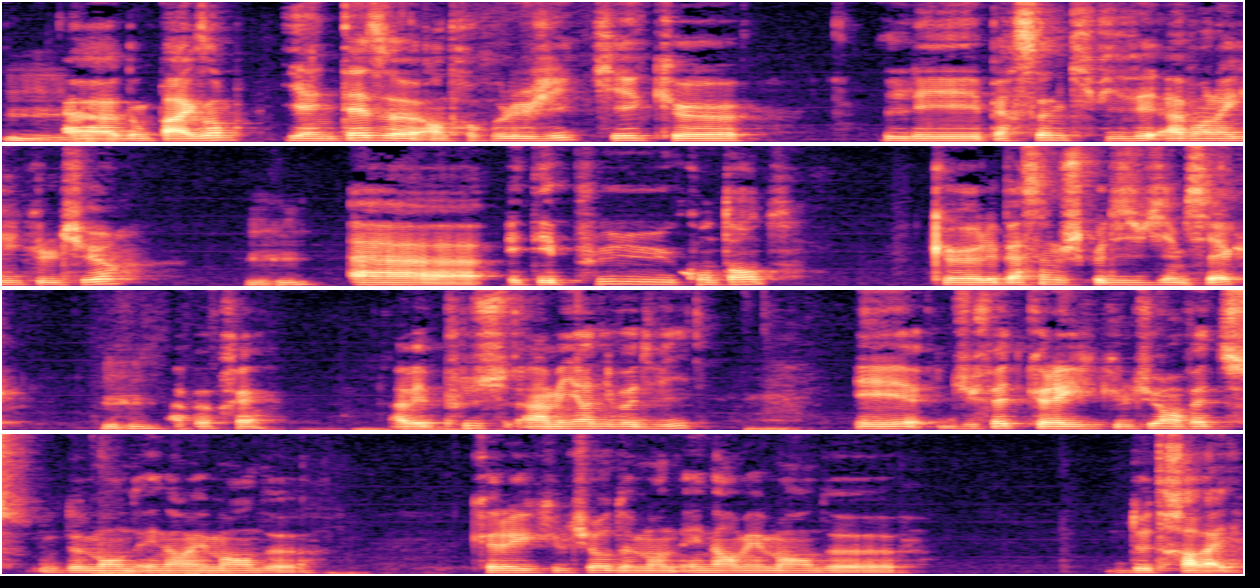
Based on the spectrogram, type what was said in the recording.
Mhm. Euh, donc, par exemple, il y a une thèse anthropologique qui est que les personnes qui vivaient avant l'agriculture Mhm. euh, étaient plus contentes que les personnes jusqu'au XVIIIe siècle, Mhm. à peu près, avaient plus un meilleur niveau de vie, et du fait que l'agriculture en fait demande énormément de que l'agriculture demande énormément de de travail.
